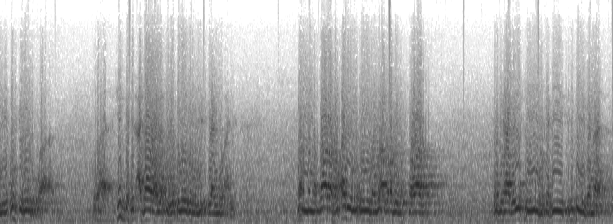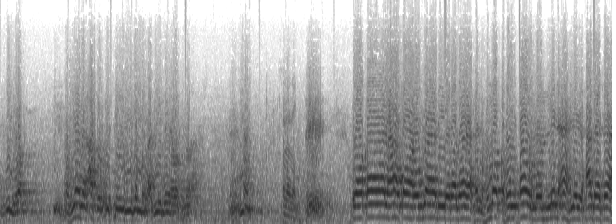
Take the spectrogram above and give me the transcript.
لقبحهم و... وشدة العداوة التي في قلوبهم للإسلام وأهله. وأما النصارى هم ألين قلوبا وأقرب إلى الصواب. ولهذا يسلم منه كثير في كل زمان في كل وقت. وفي هذا العصر يسلم منه جنب كثير بين وقت وآخر نعم. وقال عطاء بن رباح هم هم قوم من أهل الحبشة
